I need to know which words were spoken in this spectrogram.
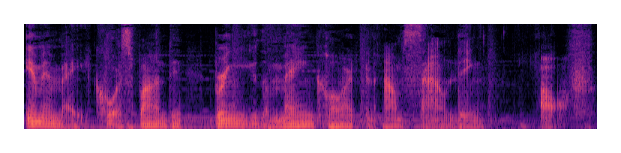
MMA correspondent bringing you the main card, and I'm sounding off.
